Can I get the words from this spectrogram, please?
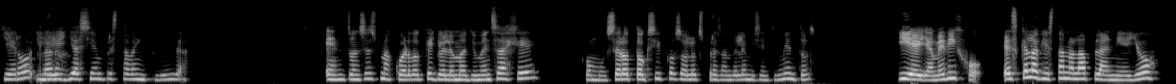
quiero y ella siempre estaba incluida. Entonces me acuerdo que yo le mandé un mensaje como cero tóxico, solo expresándole mis sentimientos. Y ella me dijo, es que la fiesta no la planeé yo, o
